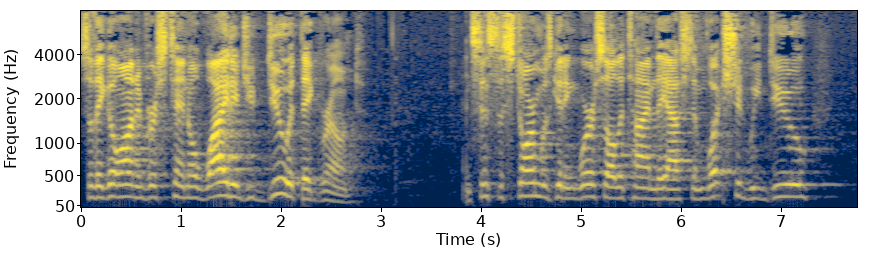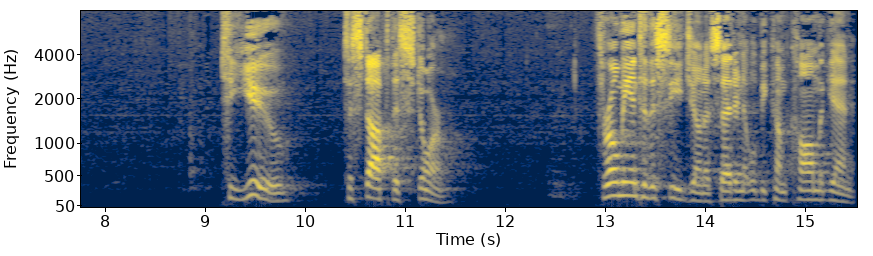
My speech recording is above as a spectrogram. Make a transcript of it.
So they go on in verse 10 Oh, why did you do it? They groaned. And since the storm was getting worse all the time, they asked him, What should we do to you to stop this storm? Throw me into the sea, Jonah said, and it will become calm again.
